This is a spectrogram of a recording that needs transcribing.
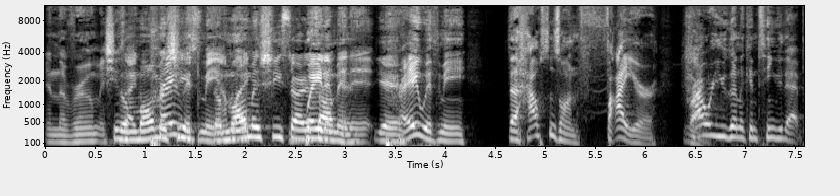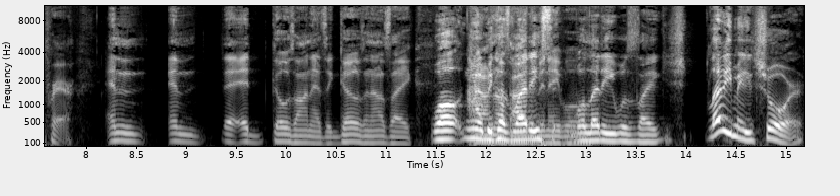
in the room, and she's the like, moment "Pray she, with me." the I'm moment like, she started. Wait a minute, yeah. pray with me. The house is on fire. How Right. are you going to continue that prayer? And and the, it goes on as it goes, and I was like, Well, you know, because if I would've Letty, able- well, Letty was like, sh- Letty made sure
